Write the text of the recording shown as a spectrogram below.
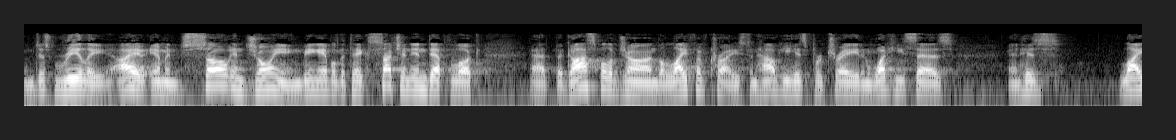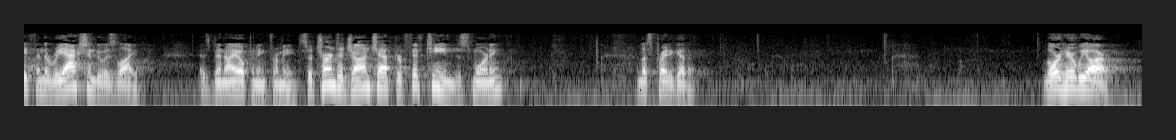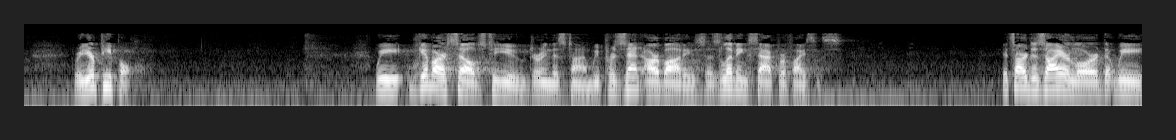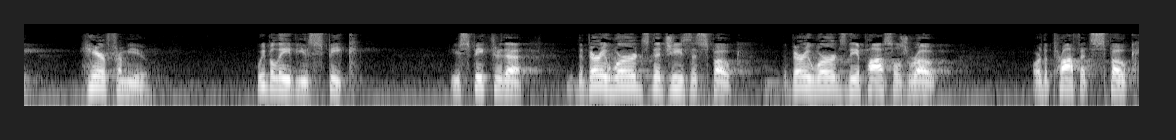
and just really, I am in, so enjoying being able to take such an in-depth look at the Gospel of John, the life of Christ, and how he is portrayed and what he says, and his life and the reaction to his life has been eye-opening for me. So turn to John chapter 15 this morning, and let's pray together. Lord, here we are. We're your people. We give ourselves to you during this time. We present our bodies as living sacrifices. It's our desire, Lord, that we hear from you. We believe you speak. You speak through the, the very words that Jesus spoke, the very words the apostles wrote, or the prophets spoke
